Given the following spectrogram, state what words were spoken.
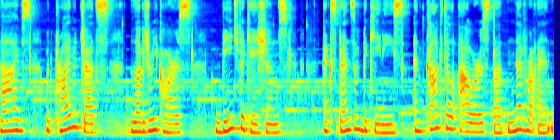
Lives with private jets, luxury cars, beach vacations, expensive bikinis, and cocktail hours that never end.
